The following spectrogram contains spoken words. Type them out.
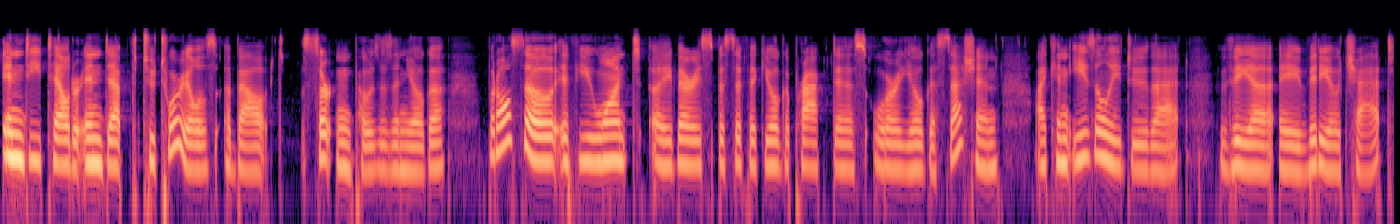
in detailed or in depth tutorials about certain poses in yoga. But also, if you want a very specific yoga practice or a yoga session, I can easily do that via a video chat.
